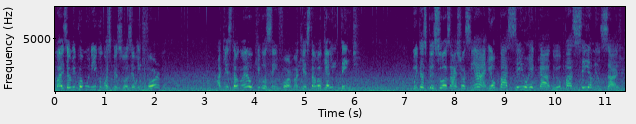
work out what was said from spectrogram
mas eu me comunico com as pessoas, eu informo. A questão não é o que você informa, a questão é o que ela entende. Muitas pessoas acham assim: ah, eu passei o recado, eu passei a mensagem.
